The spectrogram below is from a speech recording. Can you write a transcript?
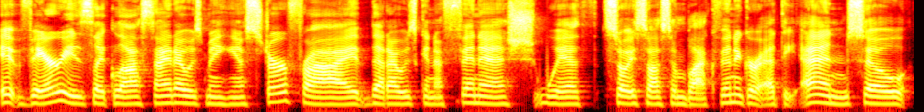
it varies. Like last night, I was making a stir fry that I was going to finish with soy sauce and black vinegar at the end. So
